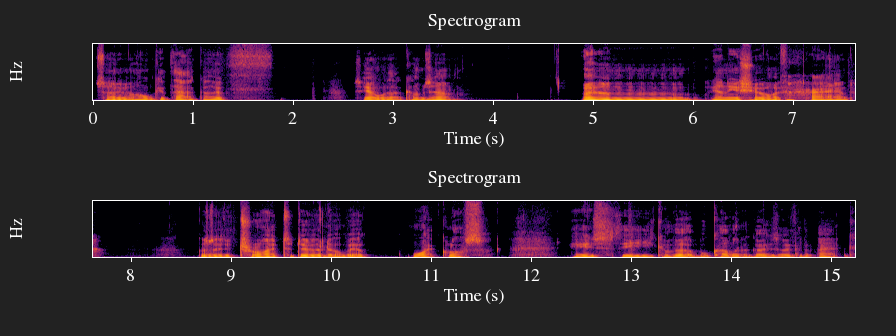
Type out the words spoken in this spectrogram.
So I'll give that a go. See how well that comes out. Um, the only issue I've had, because I tried to do a little bit of white gloss, is the convertible cover that goes over the back.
